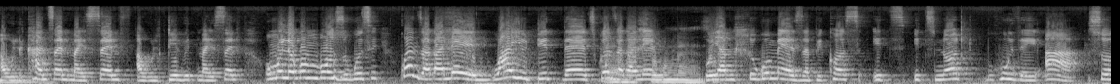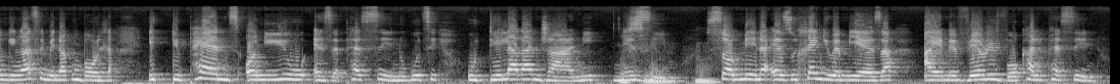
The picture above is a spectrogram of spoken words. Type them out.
I will cancel myself i will deal with myself. Umuntu kumbuza ukuthi kwenzakaleni? Why you did that? Kwenzakaleni? Uyamhlukumeza. uyamhlukumeza because it's it's not who they are. So ngingathi mina kumbodla it depends on you as a person ukuthi udila kanjani nezimo. So mina as uhlengiwe miyeza i am a very vocal person.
